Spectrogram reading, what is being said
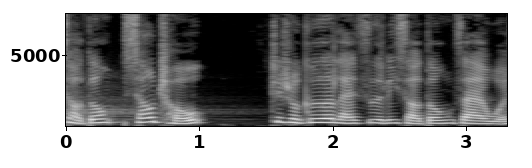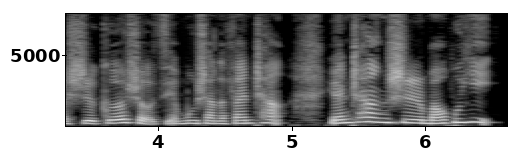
李晓东《消愁》这首歌来自李晓东在我是歌手节目上的翻唱，原唱是毛不易。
